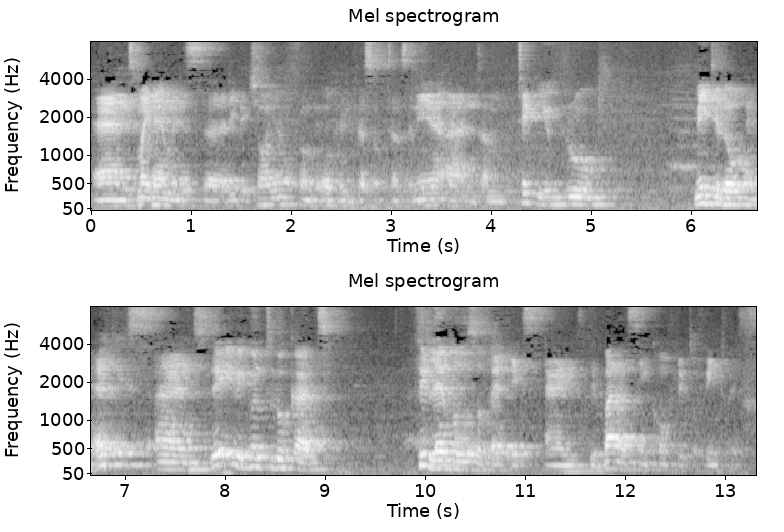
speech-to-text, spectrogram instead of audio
And my name is uh, Ribe Chonya from the Open University of Tanzania, and I'm taking you through media law and ethics. And today we're going to look at three levels of ethics and the balancing conflict of interest.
